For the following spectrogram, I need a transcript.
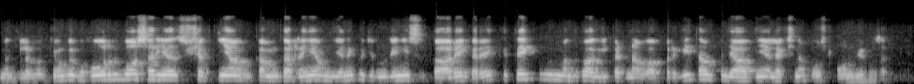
ਮਤਲਬ ਕਿਉਂਕਿ ਹੋਰ ਵੀ ਬਹੁਤ ਸਾਰੀਆਂ ਸ਼ਕਤੀਆਂ ਕੰਮ ਕਰ ਰਹੀਆਂ ਹੁੰਦੀਆਂ ਨੇ, ਕੋਈ ਜ਼ਰੂਰੀ ਨਹੀਂ ਸਰਕਾਰ ਹੀ ਕਰੇ, ਕਿਤੇ ਕੋਈ ਮੰਦਭਾਗੀ ਘਟਨਾ ਵਾਪਰ ਗਈ ਤਾਂ ਪੰਜਾਬ ਦੀਆਂ ਇਲੈਕਸ਼ਨਾਂ ਪੋਸਟਪੋਨ ਵੀ ਹੋ ਸਕਦੀਆਂ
